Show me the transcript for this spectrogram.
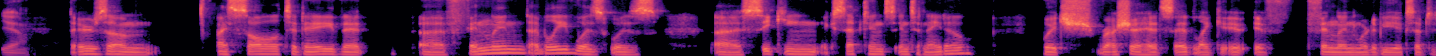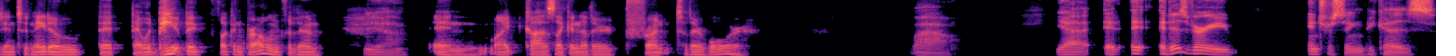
Yeah, There's um I saw today that uh Finland, I believe, was was uh seeking acceptance into NATO, which Russia had said like if, if Finland were to be accepted into NATO, that that would be a big fucking problem for them Yeah. and might cause like another front to their war. Wow. Yeah, it, it it is very interesting because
